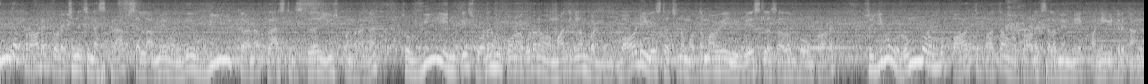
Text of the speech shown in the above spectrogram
இந்த ப்ராடக்ட்டோட சின்ன சின்ன ஸ்க்ராப்ஸ் எல்லாமே வந்து வீலுக்கான பிளாஸ்டிக்ஸ் தான் யூஸ் பண்ணுறாங்க ஸோ வீல் இன்கேஸ் உடஞ்சி போனால் கூட நம்ம மாற்றிக்கலாம் பட் பாடி வேஸ்ட் ஆச்சுன்னா மொத்தமாகவே வேஸ்ட்லெஸ்ஸாக தான் போகும் ப்ராடக்ட் ஸோ இவங்க ரொம்ப ரொம்ப பார்த்து பார்த்து அவங்க ப்ராடக்ட்ஸ் எல்லாமே மேக் பண்ணிக்கிட்டு இருக்காங்க.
